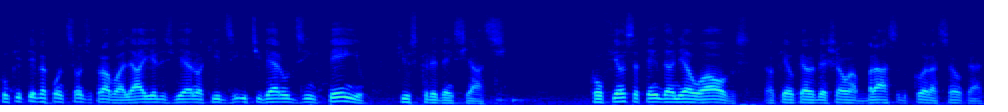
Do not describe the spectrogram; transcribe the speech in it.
com que teve a condição de trabalhar e eles vieram aqui e tiveram o desempenho que os credenciasse. Confiança tem Daniel Alves, a quem eu quero deixar um abraço do coração, cara.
